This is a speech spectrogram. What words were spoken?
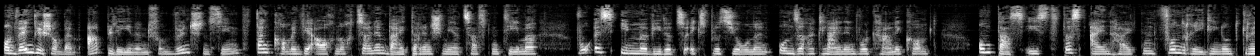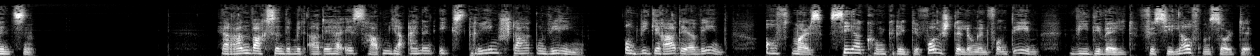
Und wenn wir schon beim Ablehnen von Wünschen sind, dann kommen wir auch noch zu einem weiteren schmerzhaften Thema, wo es immer wieder zu Explosionen unserer kleinen Vulkane kommt, und das ist das Einhalten von Regeln und Grenzen. Heranwachsende mit ADHS haben ja einen extrem starken Willen und wie gerade erwähnt, oftmals sehr konkrete Vorstellungen von dem, wie die Welt für sie laufen sollte.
